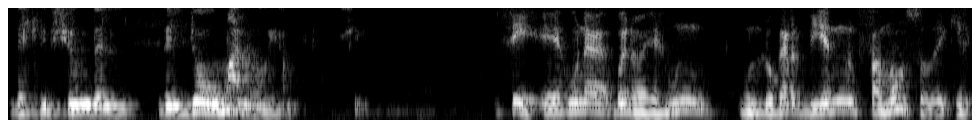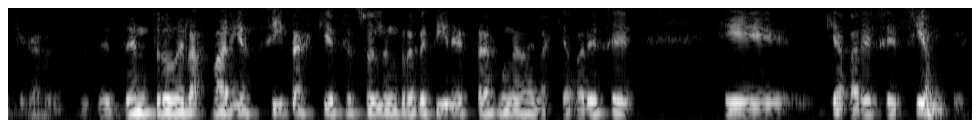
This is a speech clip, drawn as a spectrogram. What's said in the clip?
descripción del, yo humano, digamos. Sí. Es una, bueno, es un, lugar bien famoso de Kierkegaard. dentro de las varias citas que se suelen repetir, esta es una de las que aparece, eh, que aparece siempre.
